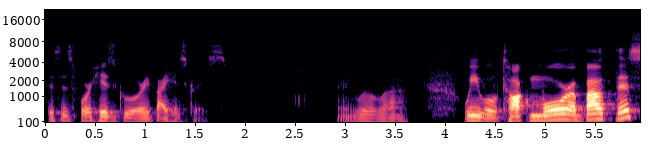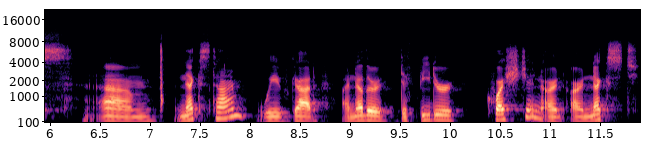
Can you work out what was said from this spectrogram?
this is for His glory by His grace. And we'll uh, we will talk more about this um, next time. We've got another defeater question. Our, our next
